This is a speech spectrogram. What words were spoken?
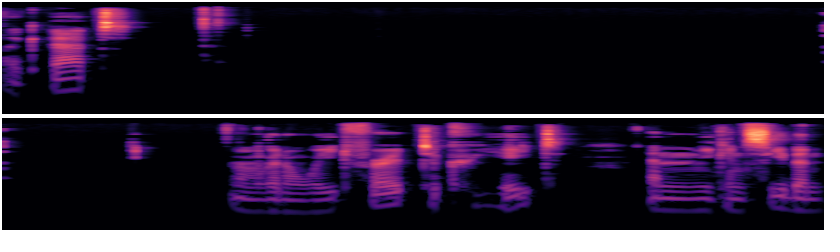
like that. I'm going to wait for it to create and you can see then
